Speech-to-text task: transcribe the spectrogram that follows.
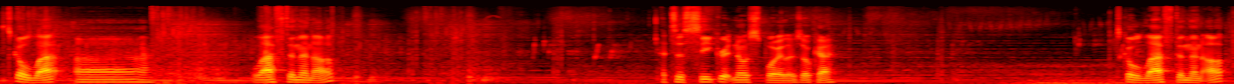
Let's go left. Uh left and then up. It's a secret, no spoilers. Okay. Let's go left and then up.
